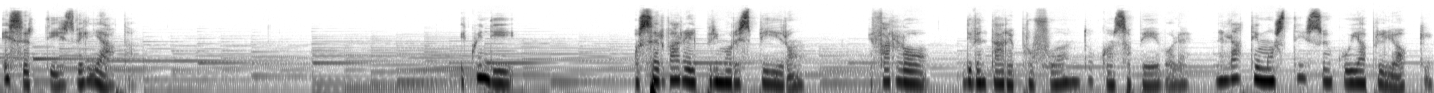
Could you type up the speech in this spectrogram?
esserti svegliata. E quindi osservare il primo respiro e farlo diventare profondo, consapevole, nell'attimo stesso in cui apri gli occhi.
